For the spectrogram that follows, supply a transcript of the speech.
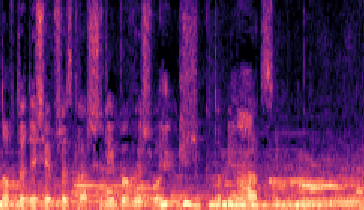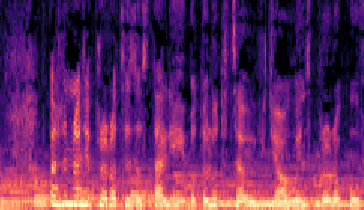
No wtedy się przestraszyli, bo wyszło już, kto miał No. rację. W każdym razie prorocy zostali, bo to lud cały widział, więc proroków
